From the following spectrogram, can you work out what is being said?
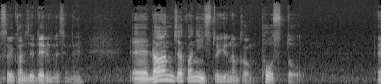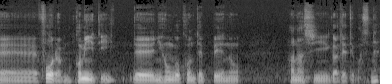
そういう感じで出るんですよね。えー、Learn Japanese というなんかポストえーフォーラム？コミュニティ？で日本語コンテッペイの話が出てますね、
